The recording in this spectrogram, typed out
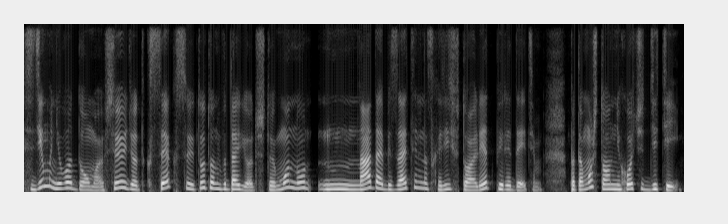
Сидим у него дома, все идет к сексу, и тут он выдает, что ему ну, надо обязательно сходить в туалет перед этим, потому что он не хочет детей.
